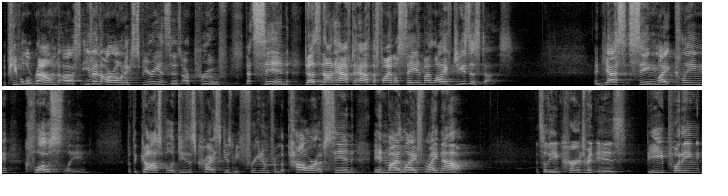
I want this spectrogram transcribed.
the people around us, even our own experiences are proof that sin does not have to have the final say in my life. Jesus does. And yes, sin might cling closely, but the gospel of Jesus Christ gives me freedom from the power of sin in my life right now. And so the encouragement is be putting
